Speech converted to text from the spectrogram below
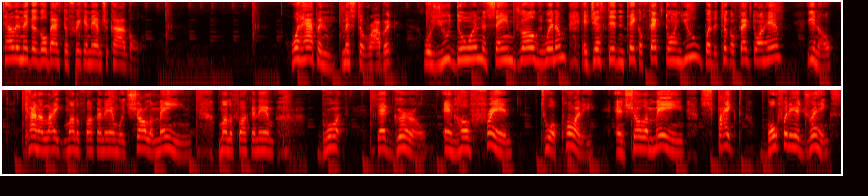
Tell the nigga go back to freaking damn Chicago. What happened, Mr. Robert? Was you doing the same drugs with him? It just didn't take effect on you, but it took effect on him? You know, kind of like motherfucking them with Charlamagne. Motherfucking them brought that girl and her friend to a party, and Charlamagne spiked both of their drinks,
